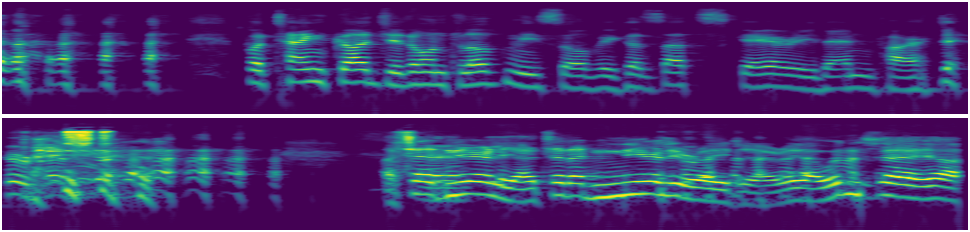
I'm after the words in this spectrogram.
but thank God you don't love me so because that's scary then part there. I said Uh, nearly. I said I'd nearly right there. Right? I wouldn't say. Yeah,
